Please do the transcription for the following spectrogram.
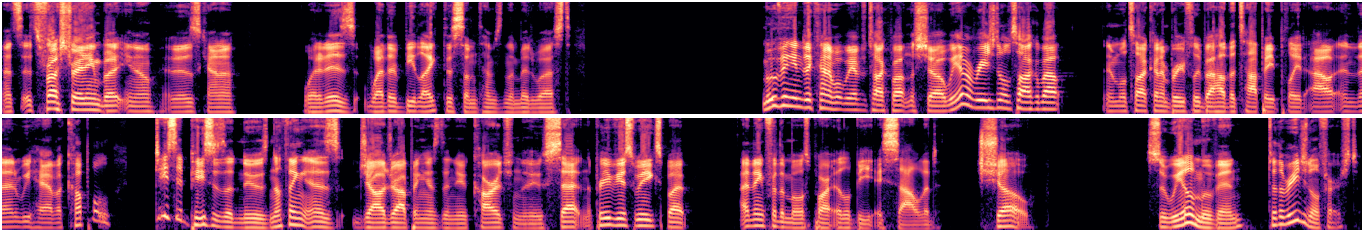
That's it's frustrating, but you know, it is kind of what it is. Weather be like this sometimes in the Midwest. Moving into kind of what we have to talk about in the show, we have a regional to talk about, and we'll talk kind of briefly about how the top eight played out, and then we have a couple decent pieces of news. Nothing as jaw dropping as the new cards from the new set in the previous weeks, but I think for the most part, it'll be a solid show. So we'll move in to the regional first.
